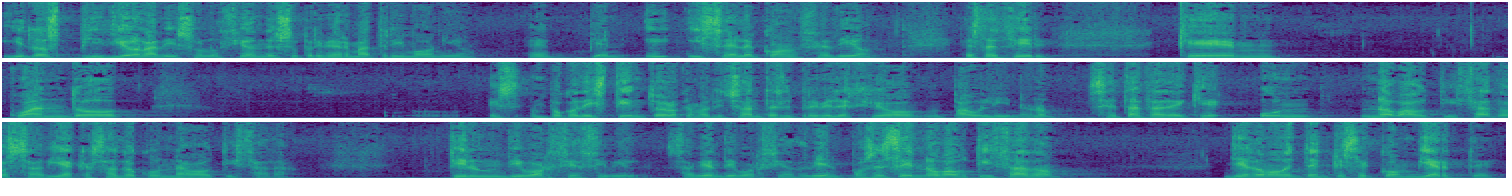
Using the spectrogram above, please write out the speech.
Y dos pidió la disolución de su primer matrimonio. ¿eh? Bien, y, se le concedió. Es decir, que mm, cuando es un poco distinto a lo que hemos dicho antes del privilegio paulino, ¿no? Se trata de que un no bautizado se había casado con una bautizada. Tiene un divorcio civil, se habían divorciado. Bien, pues ese no bautizado llega un momento en que se convierte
